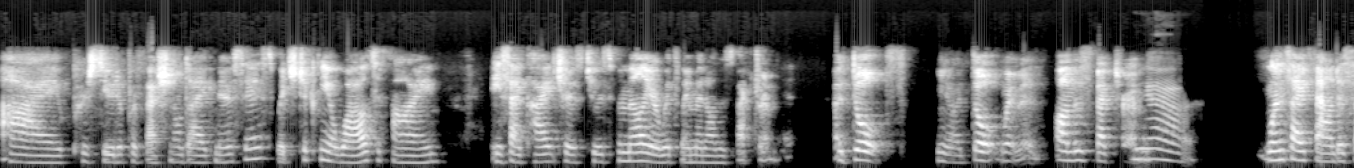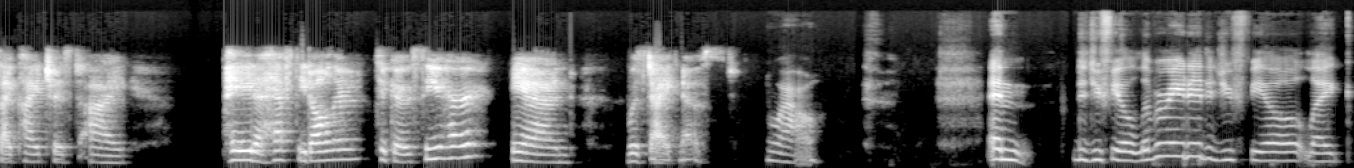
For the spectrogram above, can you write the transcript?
I pursued a professional diagnosis, which took me a while to find a psychiatrist who is familiar with women on the spectrum, adults, you know, adult women on the spectrum. Yeah. Once I found a psychiatrist, I paid a hefty dollar to go see her and was diagnosed. Wow. And did you feel liberated? Did you feel like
